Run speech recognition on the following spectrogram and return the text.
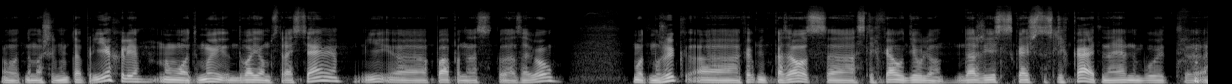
вот, на машине. Мы туда приехали, ну, вот, мы вдвоем с тростями, и э, папа нас туда завел. Вот, мужик, э, как мне показалось, э, слегка удивлен. Даже если сказать, что слегка, это, наверное, будет... Э,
